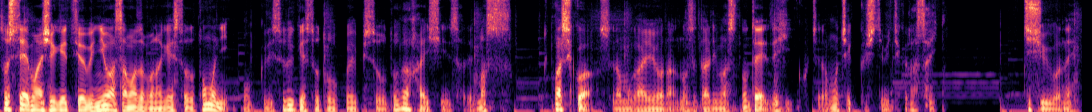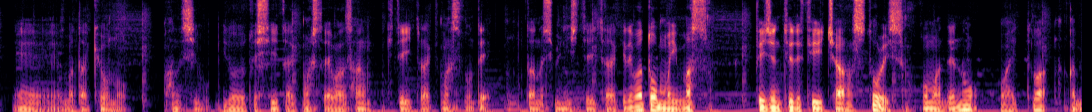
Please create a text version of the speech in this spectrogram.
そして毎週月曜日には様々なゲストとともにお送りするゲストトークエピソードが配信されます。詳しくはそちらも概要欄載せてありますので、ぜひこちらもチェックしてみてください。次週はね、えー、また今日の話をいろいろとしていただきました山田さん来ていただきますので、お楽しみにしていただければと思います。Vision to the Future Stories ここまでのお相手は中道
